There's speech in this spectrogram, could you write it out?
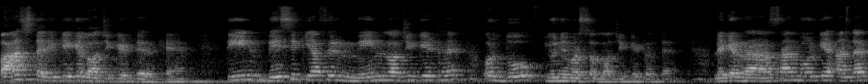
पाँच तरीके के लॉजिक गेट दे रखे हैं। तीन बेसिक या फिर मेन लॉजिक गेट है, और दो यूनिवर्सल लॉजिक गेट होते हैं। लेकिन राजस्थान बोर्ड के अंदर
